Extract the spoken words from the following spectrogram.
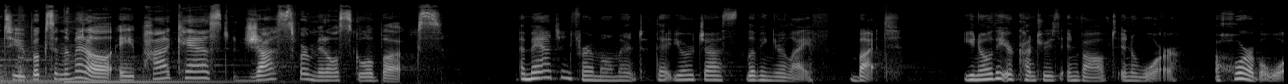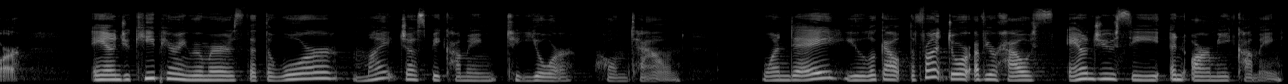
Welcome to Books in the Middle, a podcast just for middle school books. Imagine for a moment that you're just living your life, but you know that your country's involved in a war, a horrible war, and you keep hearing rumors that the war might just be coming to your hometown. One day, you look out the front door of your house and you see an army coming.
